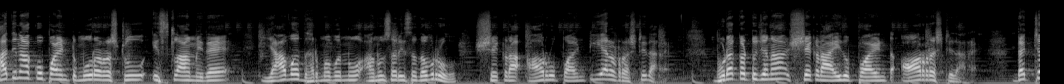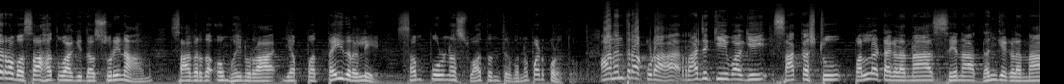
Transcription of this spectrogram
ಹದಿನಾಲ್ಕು ಪಾಯಿಂಟ್ ಮೂರರಷ್ಟು ಇಸ್ಲಾಂ ಇದೆ. ಯಾವ ಧರ್ಮವನ್ನು ಅನುಸರಿಸದವರು ಶೇಕಡ ಆರು ಪಾಯಿಂಟ್ ಎರಡರಷ್ಟಿದ್ದಾರೆ ಬುಡಕಟ್ಟು ಜನ ಶೇಕಡ ಐದು ಪಾಯಿಂಟ್ ಆರರಷ್ಟಿದ್ದಾರೆ. ಡಚ್ಚರ ವಸಾಹತುವಾಗಿದ್ದ ಸುರಿನಾಮ್ ಸಾವಿರದ ಒಂಬೈನೂರ ಎಪ್ಪತ್ತೈದರಲ್ಲಿ ಸಂಪೂರ್ಣ ಸ್ವಾತಂತ್ರ್ಯವನ್ನು ಪಡ್ಕೊಳ್ತು. ಆನಂತರ ಕೂಡ ರಾಜಕೀಯವಾಗಿ ಸಾಕಷ್ಟು ಪಲ್ಲಟಗಳನ್ನು, ಸೇನಾ ದಂಗೆಗಳನ್ನು,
